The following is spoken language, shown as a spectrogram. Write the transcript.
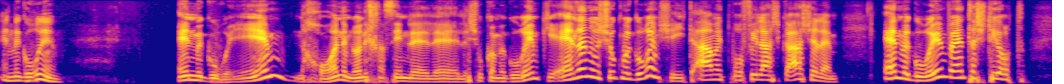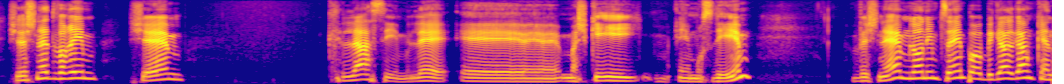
אין מגורים. אין מגורים, נכון, הם לא נכנסים ל- ל- לשוק המגורים, כי אין לנו שוק מגורים שיתאם את פרופיל ההשקעה שלהם. אין מגורים ואין תשתיות, שזה שני דברים שהם קלאסיים למשקיעי אה, מוסדיים, ושניהם לא נמצאים פה בגלל גם כן,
